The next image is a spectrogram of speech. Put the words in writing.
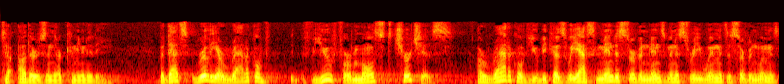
to others in their community. But that's really a radical view for most churches. a radical view because we ask men to serve in men's ministry, women to serve in women's,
